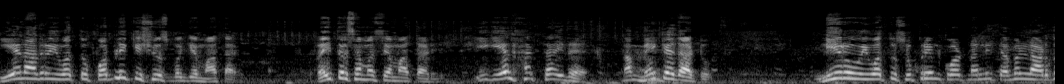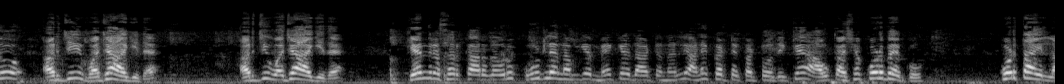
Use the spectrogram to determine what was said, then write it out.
ಏನಾದರೂ ಇವತ್ತು ಪಬ್ಲಿಕ್ ಇಶ್ಯೂಸ್ ಬಗ್ಗೆ ಮಾತಾಡಿ, ರೈತರ ಸಮಸ್ಯೆ ಮಾತಾಡಿ, ಈಗ ಏನಾಗ್ತಾ ಇದೆ? ನಮ್ಮ ಮೇಕೆದಾಟು. ನೀರು ಇವತ್ತು ಸುಪ್ರೀಂ ಕೋರ್ಟ್ನಲ್ಲಿ ತಮಿಳುನಾಡ್ದು ಅರ್ಜಿ ವಜಾ ಆಗಿದೆ. ಅರ್ಜಿ ವಜಾ ಆಗಿದೆ. ಕೇಂದ್ರ ಸರ್ಕಾರದವರು ಕೂಡಲೇ ನಮಗೆ ಮೇಕೆದಾಟಿನಲ್ಲಿ ಅಣೆಕಟ್ಟೆ ಕಟ್ಟೋದಿಕ್ಕೆ ಅವಕಾಶ ಕೊಡಬೇಕು. ಕೊಡ್ತಾ ಇಲ್ಲ.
